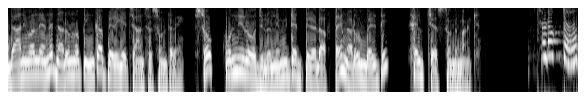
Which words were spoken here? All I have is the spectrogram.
దానివల్ల ఏంటంటే నడుము నొప్పి ఇంకా పెరిగే ఛాన్సెస్ ఉంటుంది. సో కొన్ని రోజులు లిమిటెడ్ పీరియడ్ ఆఫ్ టైం నడుము బెల్ట్ హెల్ప్ చేస్తుంది మనకి. సో డాక్టర్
